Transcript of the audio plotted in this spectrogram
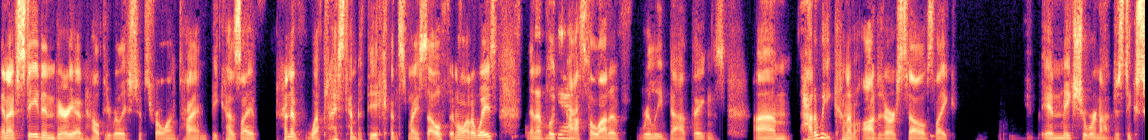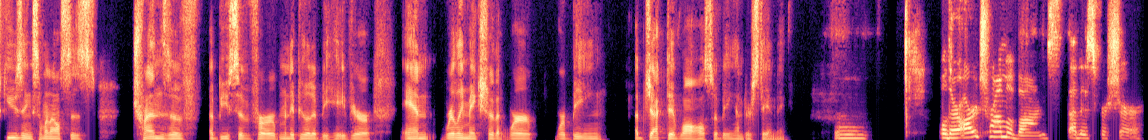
and I've stayed in very unhealthy relationships for a long time because I've kind of weaponized empathy against myself in a lot of ways, and I've looked yeah. past a lot of really bad things. Um, how do we kind of audit ourselves, like? and make sure we're not just excusing someone else's trends of abusive or manipulative behavior and really make sure that we're we're being objective while also being understanding mm. well there are trauma bonds that is for sure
